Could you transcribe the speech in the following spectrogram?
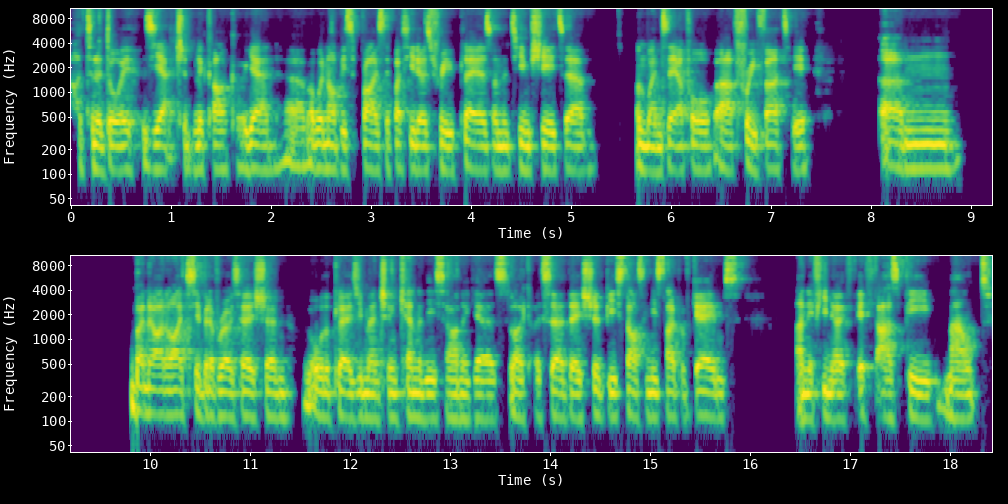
Hudson-Odoi, Ziyech, and Lukaku again. Um, I would not be surprised if I see those three players on the team sheet. Um, on Wednesday at four uh, three thirty. Um, but no, I'd like to see a bit of rotation. All the players you mentioned, Kennedy, Saul Niguez, like I said, they should be starting these type of games. And if you know if, if Aspi, Mount,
